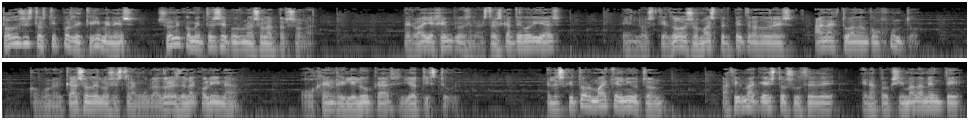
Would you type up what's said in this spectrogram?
Todos estos tipos de crímenes suelen cometerse por una sola persona, pero hay ejemplos en las tres categorías en los que dos o más perpetradores han actuado en conjunto, como en el caso de los estranguladores de la colina o Henry Lee Lucas y Otis Toole. El escritor Michael Newton afirma que esto sucede en aproximadamente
